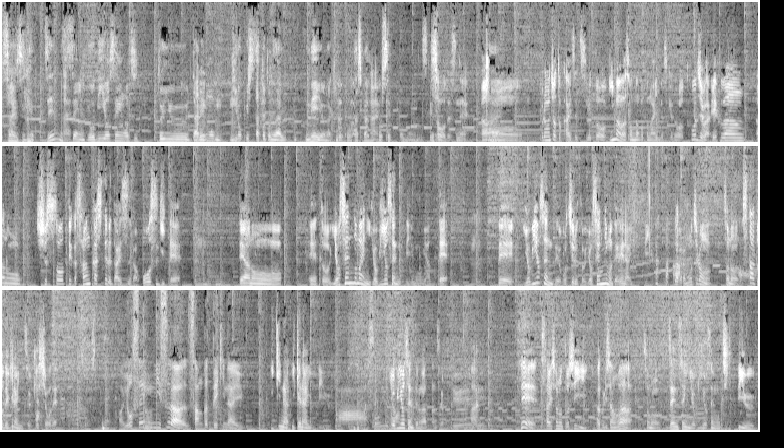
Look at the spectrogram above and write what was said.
そうですね。前線予備予選落ちという誰も記録したことのない不名誉な記録を確かに残してると思うんですけど。そうですね。あのーこれもちょっと解説すると、今はそんなことないんですけど、当時は F1、あの、出走っていうか参加してる台数が多すぎて、うん、で、あの、えっ、ー、と、予選の前に予備予選っていうのをやって、で、予備予選で落ちると予選にも出れないっていう。だからもちろん、その、スタートできないんですよ、決勝で。そうですね。あ予選にすら参加できない、うん、いきな、いけないっていう。ああ、そういう。予備予選っていうのがあったんですよ。はい。で、最初の年、アグリさんは、その、前線予備予選落ちっていう、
